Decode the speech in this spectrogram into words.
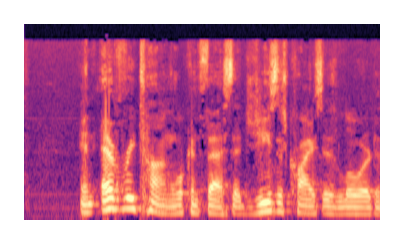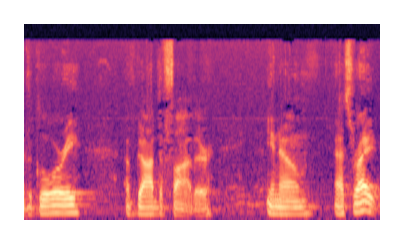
and every tongue will confess that Jesus Christ is Lord to the glory of God the Father. You know, that's right.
